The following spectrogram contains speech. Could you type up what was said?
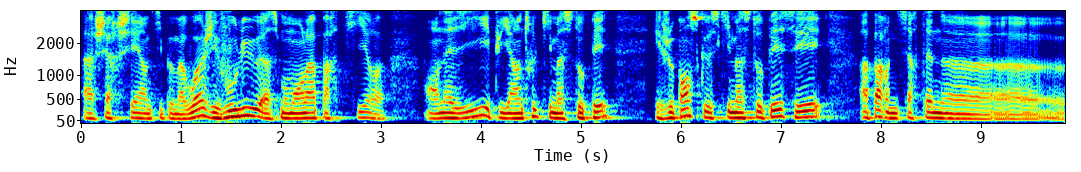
à chercher un petit peu ma voie. J'ai voulu à ce moment-là partir en Asie et puis il y a un truc qui m'a stoppé. Et je pense que ce qui m'a stoppé, c'est, à part une certaine euh,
